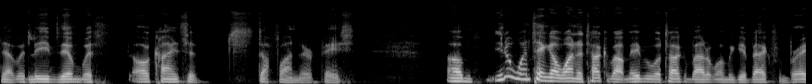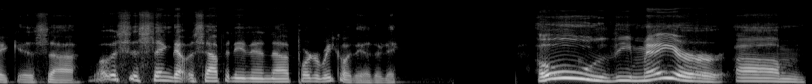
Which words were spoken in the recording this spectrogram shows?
that would leave them with all kinds of stuff on their face. Um, you know, one thing I want to talk about, maybe we'll talk about it when we get back from break, is uh, what was this thing that was happening in uh, Puerto Rico the other day? Oh, the mayor. Um,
